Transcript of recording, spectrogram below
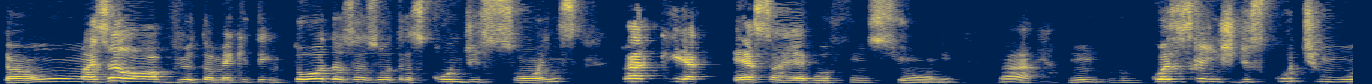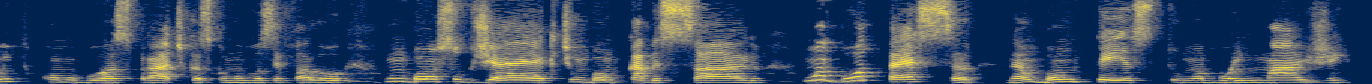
Então, mas é óbvio também que tem todas as outras condições para que essa régua funcione. Né? Um, coisas que a gente discute muito como boas práticas, como você falou, um bom subject, um bom cabeçalho, uma boa peça, né? um bom texto, uma boa imagem,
